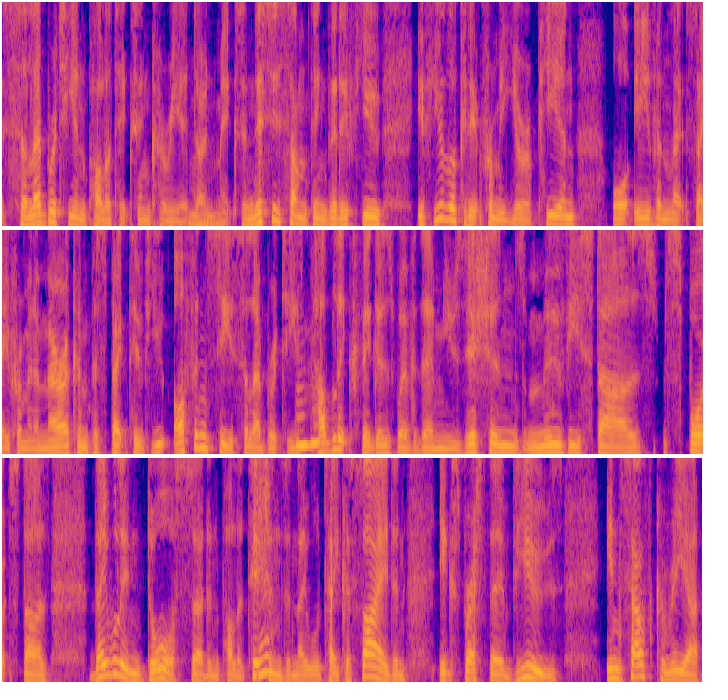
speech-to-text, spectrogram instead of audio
celebrity and politics in Korea Mm. don't mix, and this is something that if you if you look at it from a European or even let's say from an American perspective, you often see celebrities, Mm-hmm. public figures, whether they're musicians, movie stars, sports stars, they will endorse certain politicians and they will take a side and express their views. In South Korea,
